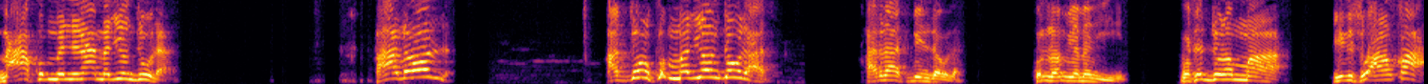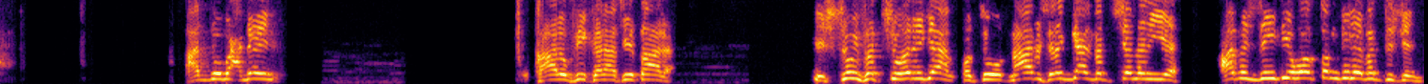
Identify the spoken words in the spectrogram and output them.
معاكم مننا مليون دولار. هذول ادوا لكم مليون دولار الراتبين دولة كلهم يمنيين. وتدوا لما يقسوا على القاع. عدوا بعدين. قالوا في كراسي طالع يشتوا يفتشوا الرجال قلت ما بس رجال فتش يمنيه عبس زيدي والطم دي يفتشن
